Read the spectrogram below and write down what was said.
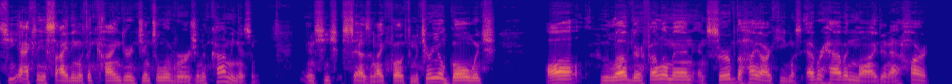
she actually is siding with a kinder, gentler version of communism. And she says, and I quote, the material goal which all who love their fellow men and serve the hierarchy must ever have in mind and at heart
